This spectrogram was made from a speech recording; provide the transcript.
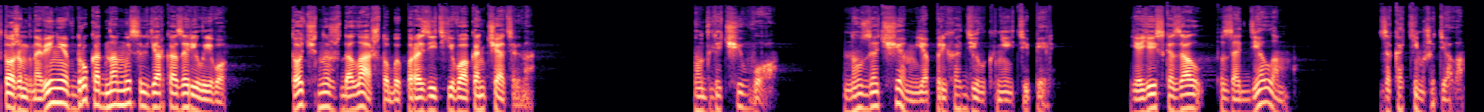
В то же мгновение вдруг одна мысль ярко озарила его. Точно ждала, чтобы поразить его окончательно. «Ну для чего? Ну зачем я приходил к ней теперь?» Я ей сказал «за делом». За каким же делом?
